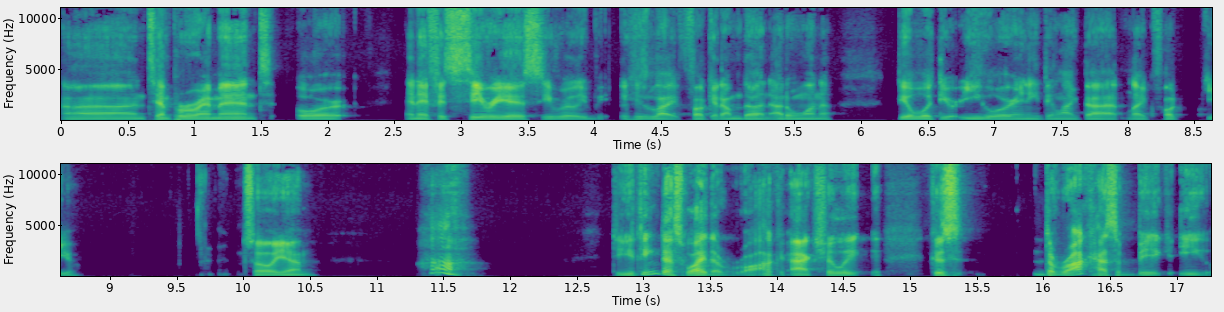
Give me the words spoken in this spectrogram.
uh, temperament or and if it's serious, he really he's like, fuck it, I'm done. I don't want to deal with your ego or anything like that. Like, fuck you. So yeah, huh? Do you think that's why The Rock actually? Because The Rock has a big ego,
